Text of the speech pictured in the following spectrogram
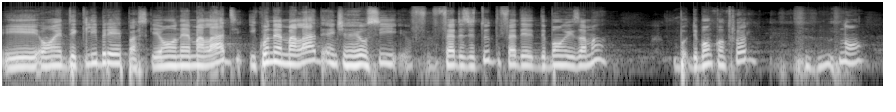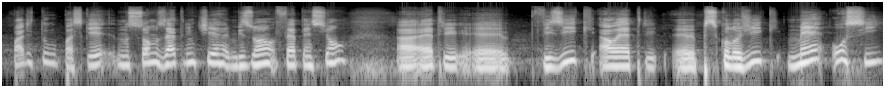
E on est dééquilibré parce qu'on est malade. E quando é malade, a gente réussit faire des études, faire de, de bons examens, de bons contrôles? Não, pas du tout, parce que nous sommes êtres entiers. Besoin faire attention à être euh, physique, ao être euh, psychologique, mais aussi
